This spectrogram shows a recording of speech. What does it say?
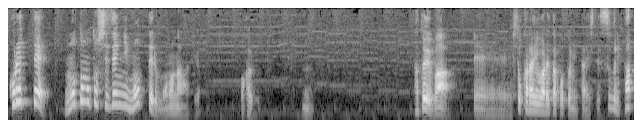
これって、もともと自然に持ってるものなわけよ。わかる？うん。例えば、えー、人から言われたことに対してすぐにパッ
